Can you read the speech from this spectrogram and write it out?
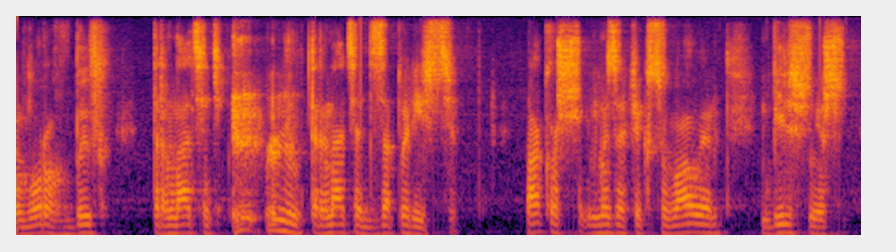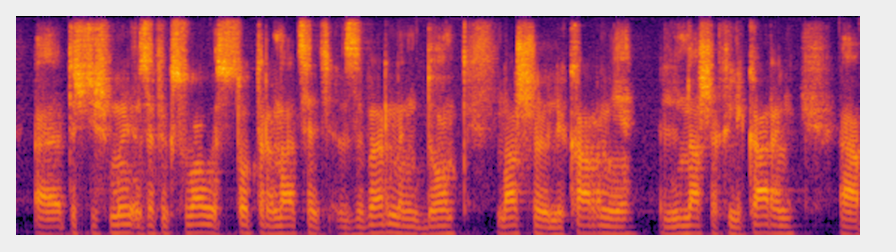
ворог вбив 13, 13 запоріжців. Також ми зафіксували більш ніж е, точніше, ми зафіксували 113 звернень до нашої лікарні, наших лікарень е,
